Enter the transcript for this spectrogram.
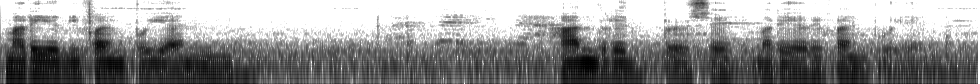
Marirefund po yan 100% marirefund po yan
